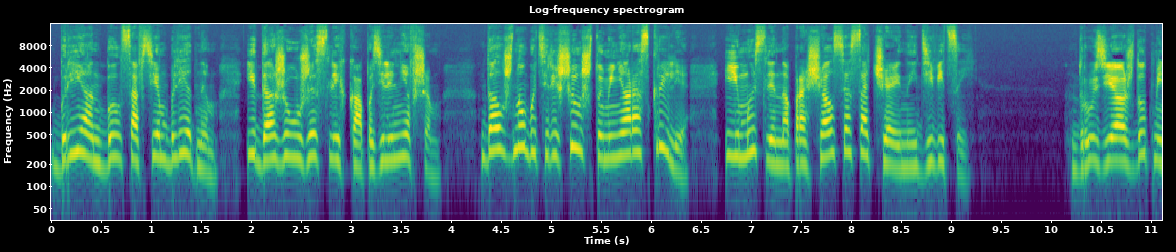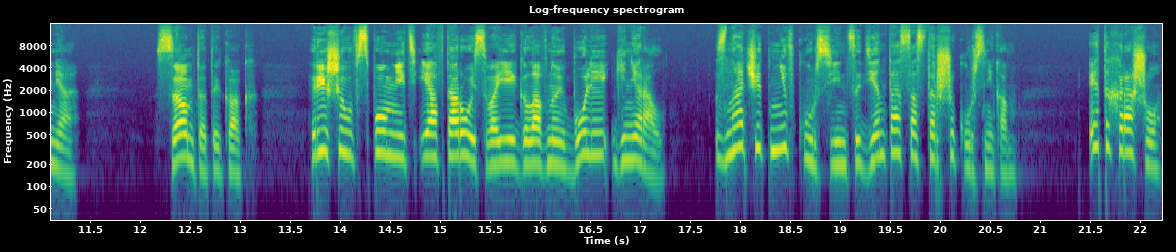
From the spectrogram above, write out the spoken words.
Бриан был совсем бледным и даже уже слегка позеленевшим. Должно быть, решил, что меня раскрыли, и мысленно прощался с отчаянной девицей. «Друзья ждут меня. Сам-то ты как?» Решил вспомнить и о второй своей головной боли генерал. Значит, не в курсе инцидента со старшекурсником. Это хорошо.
